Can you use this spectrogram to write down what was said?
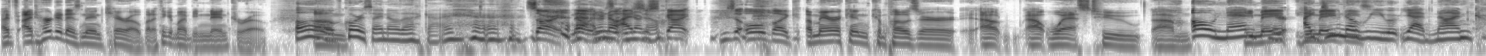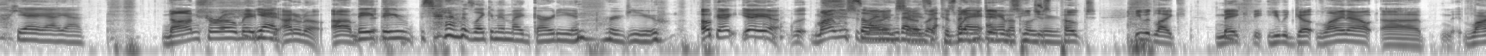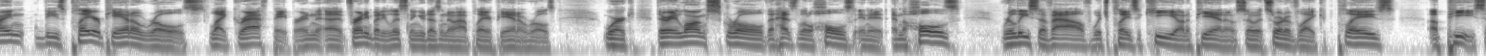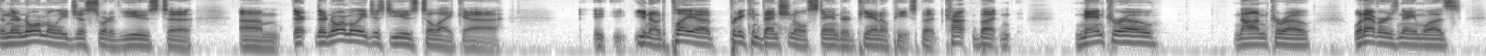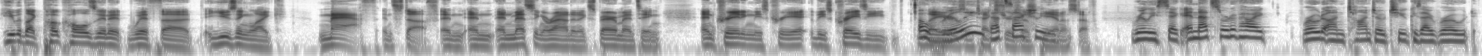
I've, I'd heard it as Nankaro, but I think it might be Nankoro. oh, of course, I know that guy. Sorry, no, I don't know, A, I don't know. guy. He's an old like American composer out out west who. Um, oh, Nan. Made- I do made know who you. Yeah, non. Yeah, yeah, yeah. Non-Karo, maybe Yeah. I don't know. Um, They they said I was like him in my Guardian review. Okay, yeah, yeah. yeah. My lucid So mind sounds is, like because what I- he did was he just poked. He would like make the he would go line out uh line these player piano rolls like graph paper. And uh, for anybody listening who doesn't know how player piano rolls work, they're a long scroll that has little holes in it, and the holes release a valve which plays a key on a piano. So it sort of like plays a piece, and they're normally just sort of used to. Um, they're they're normally just used to like uh, you know, to play a pretty conventional standard piano piece. But con- but Nankaro, Nankaro, whatever his name was, he would like poke holes in it with uh, using like math and stuff and and and messing around and experimenting and creating these create these crazy Oh, layers really? and That's actually- of piano stuff. really sick. And that's sort of how I wrote on Tonto too, because I wrote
